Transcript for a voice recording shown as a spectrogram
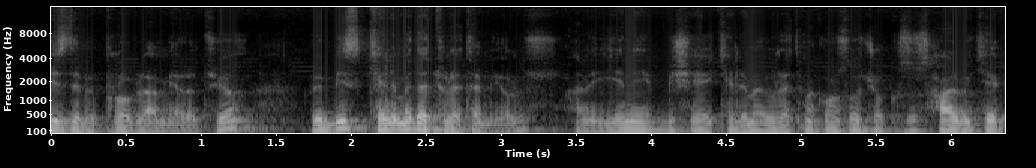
bizde bir problem yaratıyor. Ve biz kelime de türetemiyoruz. Hani yeni bir şeye kelime üretme konusunda çok kısız. Halbuki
